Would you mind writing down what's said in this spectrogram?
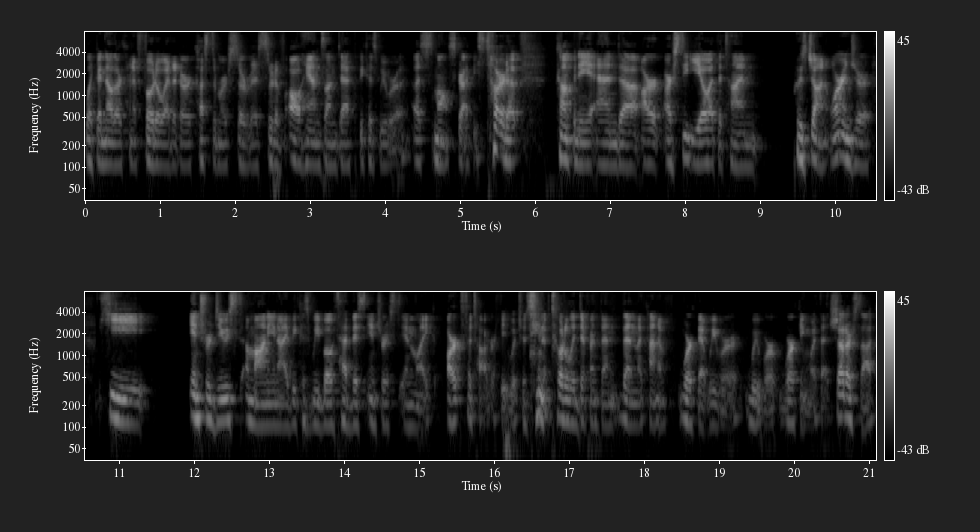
like another kind of photo editor, customer service, sort of all hands on deck because we were a, a small, scrappy startup company. And uh, our our CEO at the time, who's Jon Oringer, he introduced Amani and I because we both had this interest in like art photography, which was you know totally different than than the kind of work that we were we were working with at Shutterstock,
